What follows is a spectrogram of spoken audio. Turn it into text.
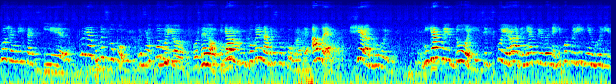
кожен місяць і ну я вислуховую. Вислуховую. Е, Я повинна вислуховувати. Але ще раз говорю, ніякої долі сільської ради, ніякої вини, ні попередніх голів,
